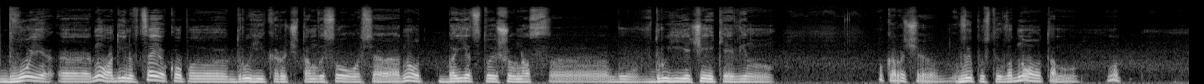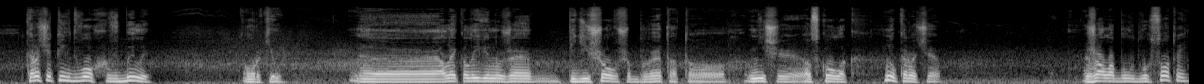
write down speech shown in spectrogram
Двоє, ну, один в цей окоп, другий, коротше, там висовувався. Ну, боєць той, що у нас був в другій ячейці, він, ну, коротше, випустив одного там. Ну, коротше, тих двох вбили орків. Е, Але коли він вже підійшов, щоб это, то Міші осколок, ну, коротше, жало був 200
